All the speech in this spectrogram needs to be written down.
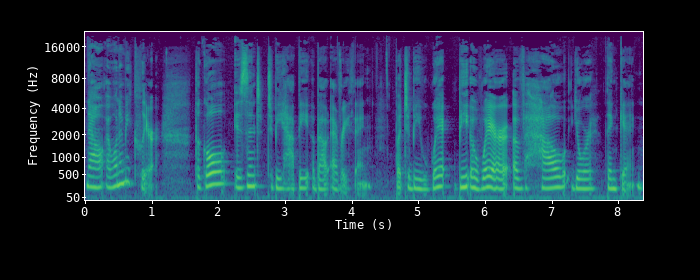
Now, I want to be clear the goal isn't to be happy about everything, but to be, wa- be aware of how you're thinking.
